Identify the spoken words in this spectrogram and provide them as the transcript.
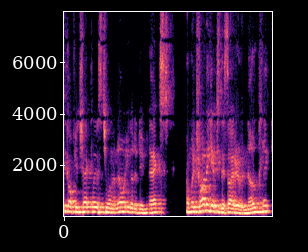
tick off your checklist. You want to know what you're going to do next. And we're trying to get to this idea of no click,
